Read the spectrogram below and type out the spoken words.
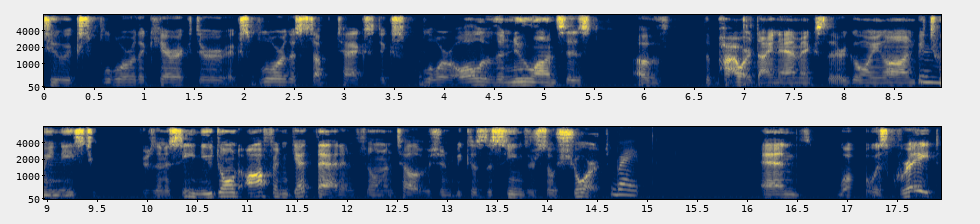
to explore the character, explore the subtext, explore all of the nuances of the power dynamics that are going on between mm-hmm. these two characters in a scene. You don't often get that in film and television because the scenes are so short. right. And what was great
